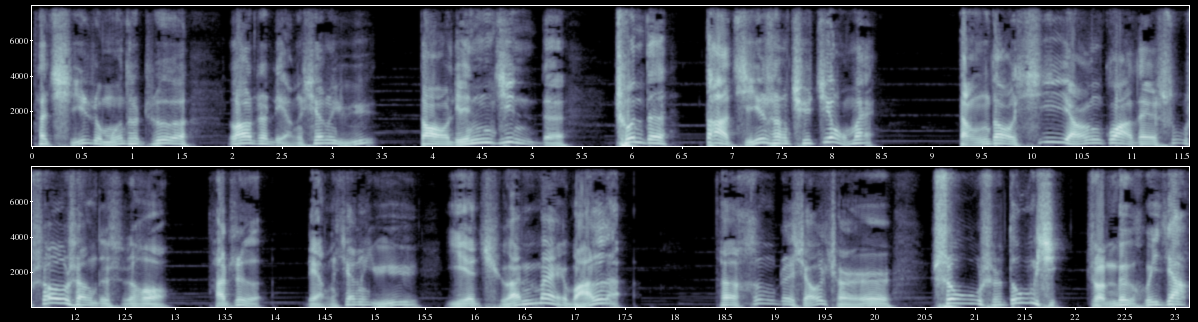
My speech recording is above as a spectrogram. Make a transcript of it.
他骑着摩托车，拉着两箱鱼，到临近的村的大集上去叫卖。等到夕阳挂在树梢上的时候，他这两箱鱼也全卖完了。他哼着小曲儿，收拾东西，准备回家。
